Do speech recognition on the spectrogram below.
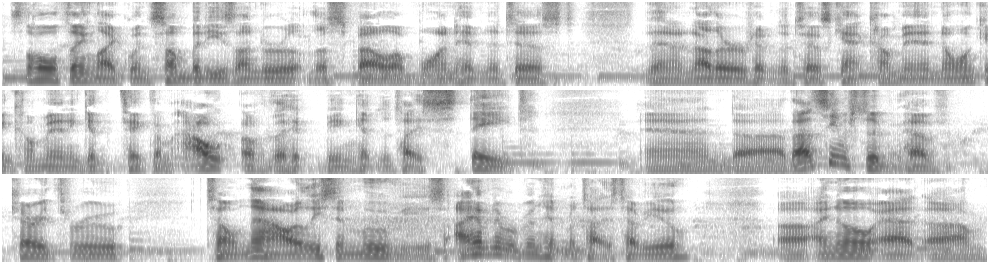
it's the whole thing like when somebody's under the spell of one hypnotist, then another hypnotist can't come in. No one can come in and get take them out of the hip, being hypnotized state, and uh, that seems to have carried through till now, at least in movies. I have never been hypnotized. Have you? Uh, I know at um,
